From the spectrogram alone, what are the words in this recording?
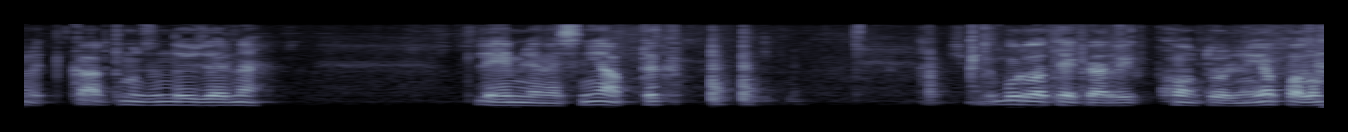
Evet kartımızın da üzerine lehimlemesini yaptık. Şimdi burada tekrar bir kontrolünü yapalım.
